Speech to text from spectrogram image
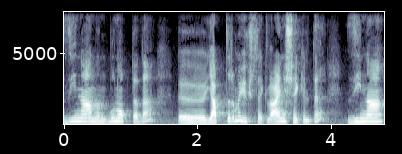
zinanın bu noktada e, yaptırımı yüksek ve aynı şekilde zina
